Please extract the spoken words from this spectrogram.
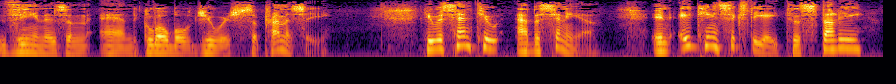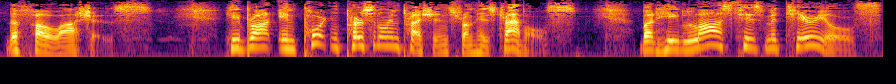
Zionism and global Jewish supremacy. He was sent to Abyssinia in 1868 to study the Falashas. He brought important personal impressions from his travels, but he lost his materials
